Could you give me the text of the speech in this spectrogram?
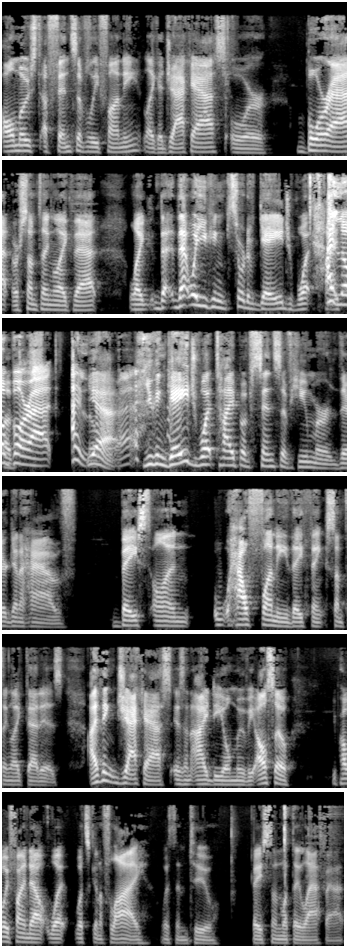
almost offensively funny, like a jackass or Borat or something like that. Like that. That way you can sort of gauge what I love of- Borat. I love Yeah. Borat. you can gauge what type of sense of humor they're going to have based on how funny they think something like that is. I think Jackass is an ideal movie. Also, you probably find out what what's going to fly with them too based on what they laugh at.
